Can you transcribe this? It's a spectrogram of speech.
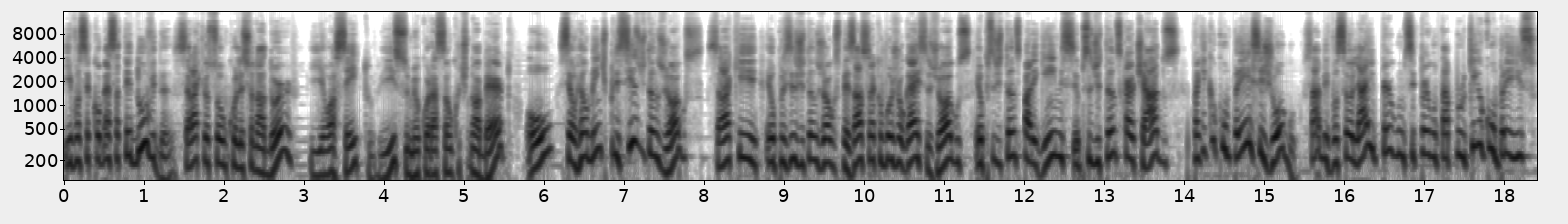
e você começa a ter dúvida. Será que eu sou um colecionador e eu aceito isso, meu coração continua aberto? Ou se eu realmente preciso de tantos jogos? Será que eu preciso de tantos jogos pesados? Será que eu vou jogar esses jogos? Eu preciso de tantos party games? Eu preciso de tantos carteados? Para que, que eu comprei esse jogo? Sabe? Você olhar e pergun se perguntar por que, que eu comprei isso,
